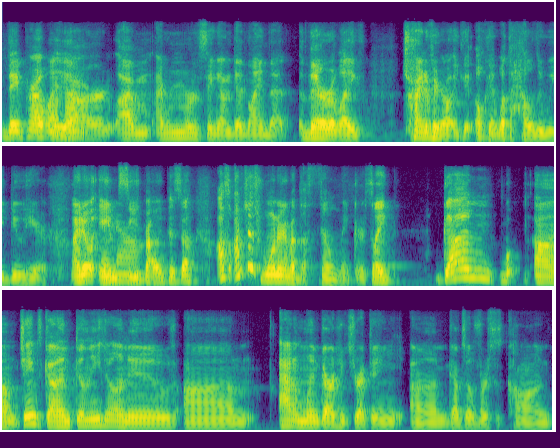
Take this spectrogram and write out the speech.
They probably are. Um, I remember seeing on Deadline that they're like trying to figure out, like, okay, what the hell do we do here? I know AMC's probably pissed off. Also, I'm just wondering about the filmmakers, like Gunn, um, James Gunn, Denis Villeneuve, um, Adam Wingard, who's directing um, Godzilla versus Kong,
